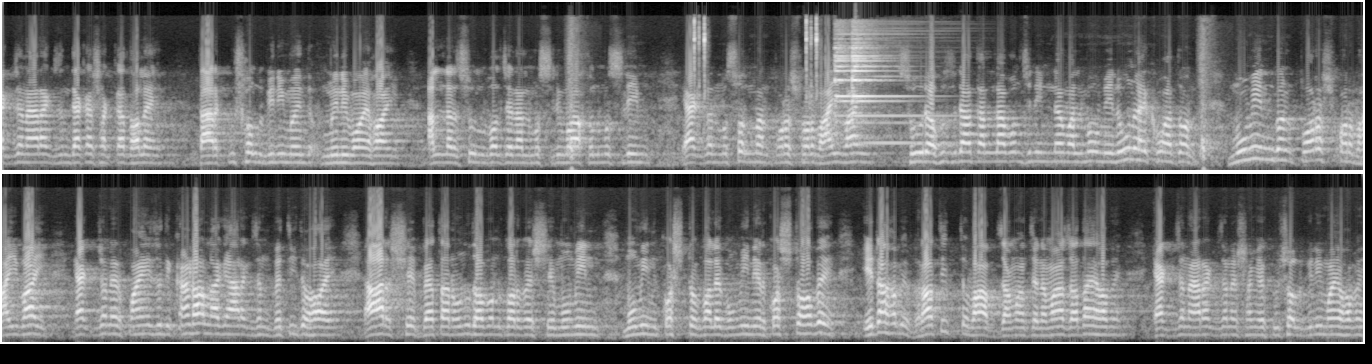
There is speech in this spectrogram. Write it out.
একজন আর একজন দেখা সাক্ষাৎ হলে তার কুশল বিনিময় বিনিময় হয়। আল্লাহ রসুল বলছেন, আল মুসলিম আকুল মুসলিম। একজন মুসলমান পরস্পর, ভাই ভাই, সৌরা হুজরাত আল্লাহ বলছেন, ইন্নামাল মুমিনুন একওয়াতন মুমিনগণ পরস্পর ভাই ভাই, একজনের পায়ে যদি কাঁটা লাগে আরেকজন ব্যতীত হয়, আর সে বেতার অনুধাবন করবে, সে মুমিন মুমিন কষ্ট পালে মুমিনের কষ্ট হবে, এটা হবে ভ্রাতৃত্ব ভাব, জামাতে নামাজ আদায় হবে, একজন আরেকজনের সঙ্গে কুশল বিনিময় হবে,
